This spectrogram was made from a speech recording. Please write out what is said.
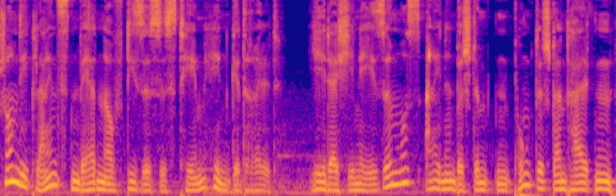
Schon die Kleinsten werden auf dieses System hingedrillt. Jeder Chinese muss einen bestimmten Punktestand halten,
